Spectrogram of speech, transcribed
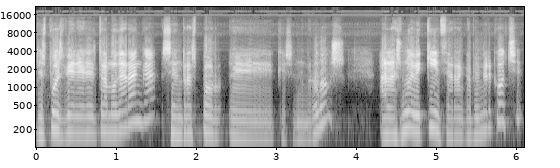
Después viene el tramo de Aranga, Senrasport, eh, que es el número 2. A las 9.15 arranca el primer coche.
